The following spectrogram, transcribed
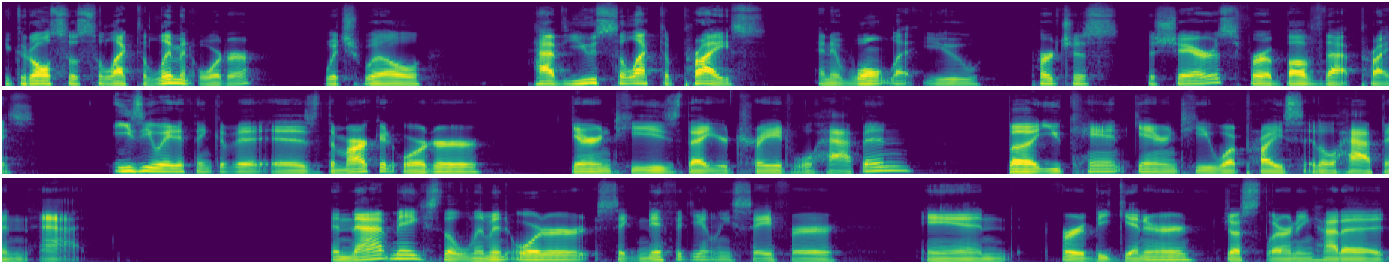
You could also select a limit order, which will have you select a price and it won't let you purchase the shares for above that price. Easy way to think of it is the market order guarantees that your trade will happen, but you can't guarantee what price it'll happen at. And that makes the limit order significantly safer. And for a beginner just learning how to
